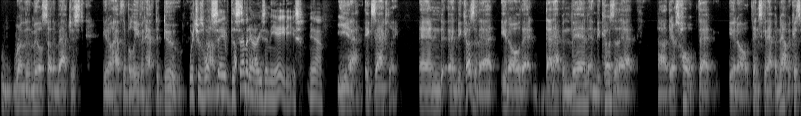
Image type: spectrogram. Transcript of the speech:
run of the mill Southern Baptist, you know, have to believe and have to do. Which is what um, saved the seminaries in the 80s. Yeah. Yeah, exactly and and because of that you know that that happened then and because of that uh, there's hope that you know things can happen now because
